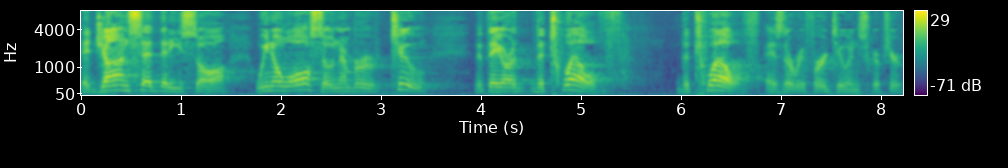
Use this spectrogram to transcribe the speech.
that John said that he saw, we know also, number two, that they are the twelve. The twelve, as they're referred to in Scripture.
